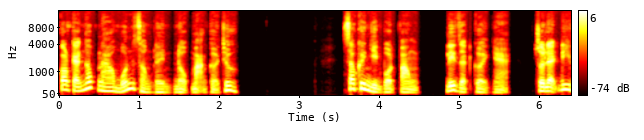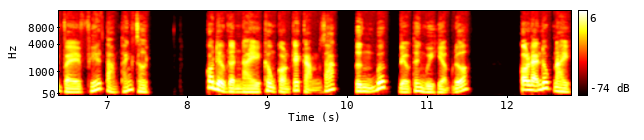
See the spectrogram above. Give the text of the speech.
còn kẻ ngốc nào muốn dòng lên nộp mạng cờ chứ? Sau khi nhìn một vòng, Lý Giật cười nhẹ, rồi lại đi về phía Tam Thánh Sơn. Có điều lần này không còn cái cảm giác từng bước đều thấy nguy hiểm nữa. Có lẽ lúc này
